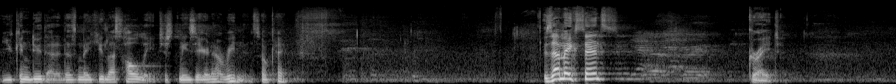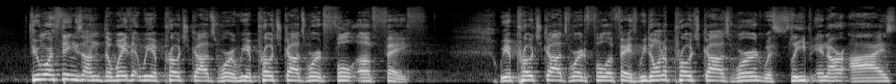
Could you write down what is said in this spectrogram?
You can do that. It doesn't make you less holy. It just means that you're not reading it. It's okay. Does that make sense? Great. Few more things on the way that we approach God's word. We approach God's word full of faith. We approach God's word full of faith. We don't approach God's word with sleep in our eyes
